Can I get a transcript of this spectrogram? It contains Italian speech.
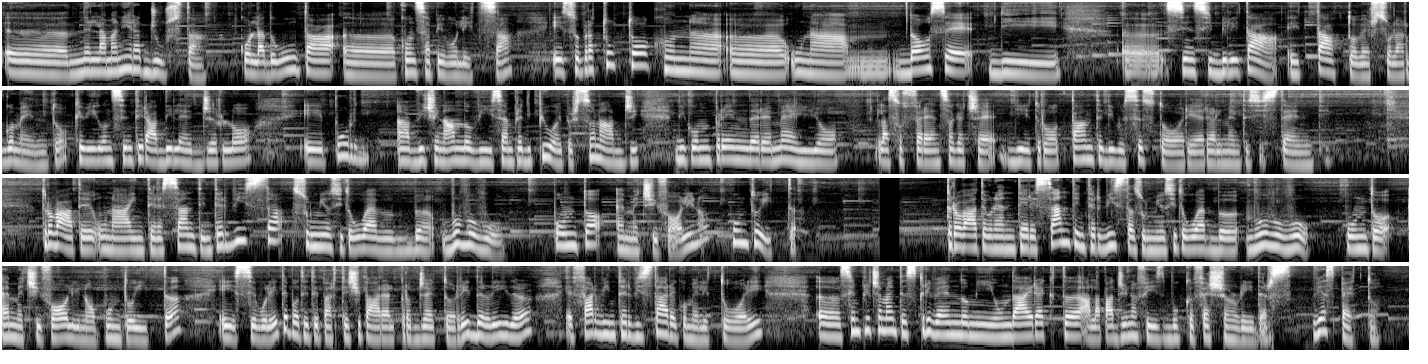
eh, nella maniera giusta, con la dovuta eh, consapevolezza e soprattutto con eh, una mm, dose di eh, sensibilità e tatto verso l'argomento che vi consentirà di leggerlo e pur avvicinandovi sempre di più ai personaggi, di comprendere meglio la sofferenza che c'è dietro tante di queste storie realmente esistenti. Trovate una interessante intervista sul mio sito web www.mcfolino.it. Trovate una interessante intervista sul mio sito web www.mcfolino.it www.mcfolino.it e se volete potete partecipare al progetto Read the Reader e farvi intervistare come lettori eh, semplicemente scrivendomi un direct alla pagina Facebook Fashion Readers. Vi aspetto!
